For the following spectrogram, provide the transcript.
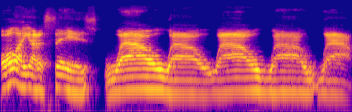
All I gotta say is wow, wow, wow, wow, wow.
